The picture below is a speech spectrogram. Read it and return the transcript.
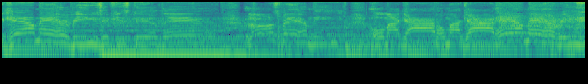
Like Hail Marys if you're still there. Lord, spare me. Oh my God, oh my God, Hail Mary.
